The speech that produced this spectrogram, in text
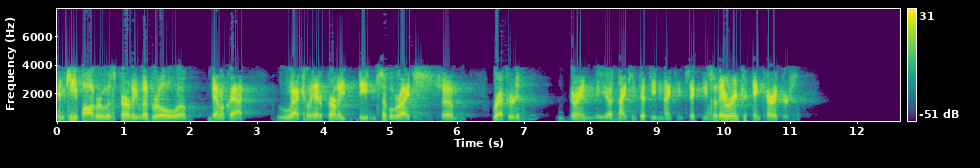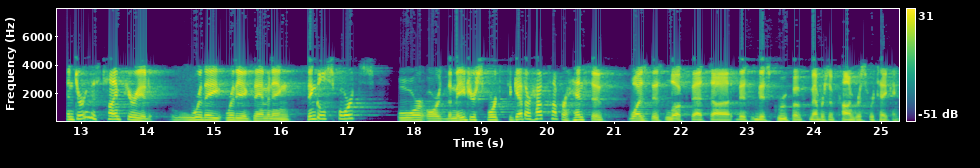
And Kefauver was a fairly liberal uh, Democrat who actually had a fairly decent civil rights um, record during the uh, 1950s and 1960s. So they were interesting characters. And during this time period, were they were they examining single sports or or the major sports together? How comprehensive was this look that uh, this this group of members of Congress were taking?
